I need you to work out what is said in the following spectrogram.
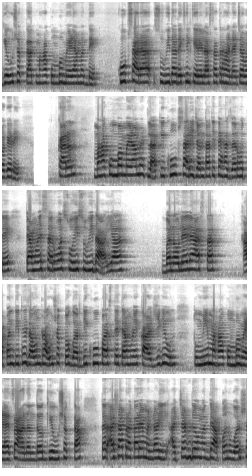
घेऊ शकतात महाकुंभमेळ्यामध्ये. खूप साऱ्या सुविधा देखील केलेल्या असतात राहण्याच्या वगैरे. कारण महाकुंभमेळा म्हटला की खूप सारी जनता तिथे हजर होते. त्यामुळे सर्व सोयीसुविधा या बनवलेल्या असतात. आपण तिथे जाऊन राहू शकतो. गर्दी खूप असते. त्यामुळे काळजी घेऊन तुम्ही महाकुंभमेळ्याचा आनंद घेऊ शकता. तर अशा प्रकारे मंडळी आजच्या व्हिडिओमध्ये आपण वर्ष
